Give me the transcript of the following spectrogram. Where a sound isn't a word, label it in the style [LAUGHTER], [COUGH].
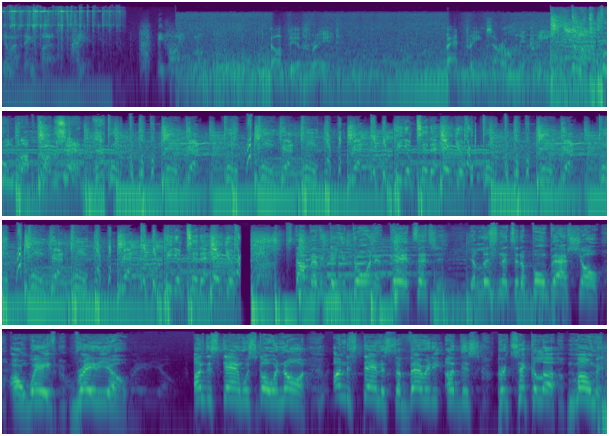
You must think first, right? Before you move. Don't be afraid. Bad dreams are only dreams. boom bop come jam. Boom boom bat boom boom bat boom bat. PM to the AM. Boom boom bat boom boom bat boom bat. PM to the AM. Stop everything you're doing and pay attention. You're listening to the Boom Bap Show on Wave Radio. Understand what's going on. Understand the severity of this particular moment.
